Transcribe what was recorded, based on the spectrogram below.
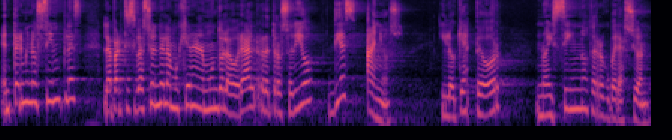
En términos simples, la participación de la mujer en el mundo laboral retrocedió 10 años. Y lo que es peor, no hay signos de recuperación,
